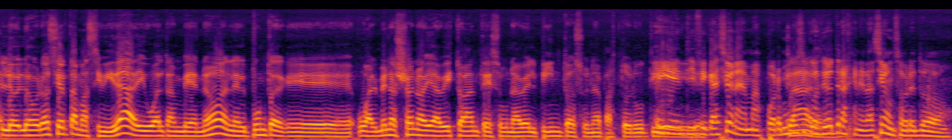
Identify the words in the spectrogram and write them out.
Lo- logró cierta masividad igual también, ¿no? En el punto de que, o al menos yo no había visto antes una Bel Pintos, una Pastoruti. E identificación además, por Claro. músicos de otra generación sobre todo.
